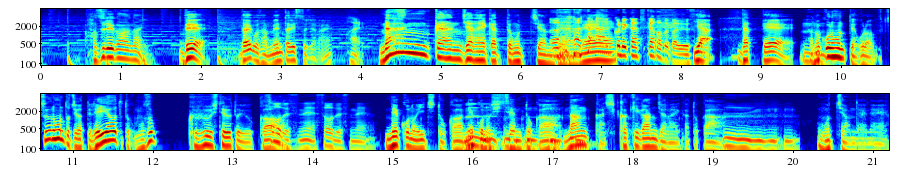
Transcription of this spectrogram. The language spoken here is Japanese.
外れがない。で大悟さんメンタリストじゃない？はい。なんかんじゃないかって思っちゃうんだよね。これ書き方とかですか？いやだって、うん。あのこの本ってほら普通の本と違ってレイアウトとかものすごく工夫してるというかそうですねそうですね。猫の位置とか猫の視線とかうんなんか仕掛けがあるんじゃないかとかうんうんうんうん思っちゃうんだよね。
